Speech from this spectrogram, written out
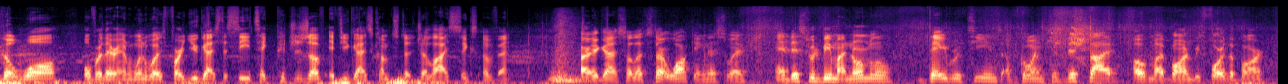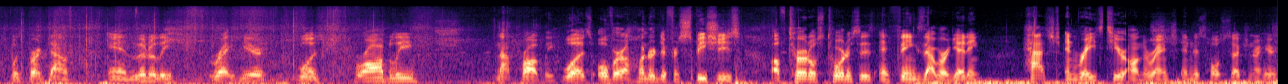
the wall over there in Wynwood for you guys to see, take pictures of if you guys come to the July 6th event. All right, guys, so let's start walking this way. And this would be my normal day routines of going to this side of my barn before the barn was burnt down. And literally right here was probably, not probably, was over a hundred different species of turtles, tortoises, and things that were getting hatched and raised here on the ranch in this whole section right here.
